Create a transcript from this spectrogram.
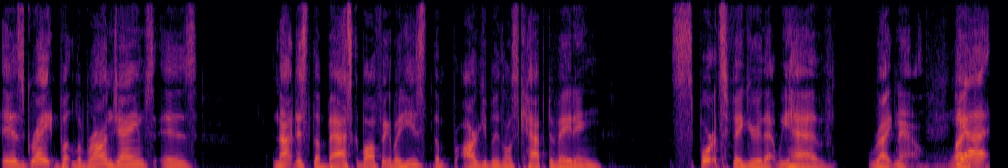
is great, but LeBron James is not just the basketball figure, but he's the arguably the most captivating sports figure that we have right now. Like, yeah,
